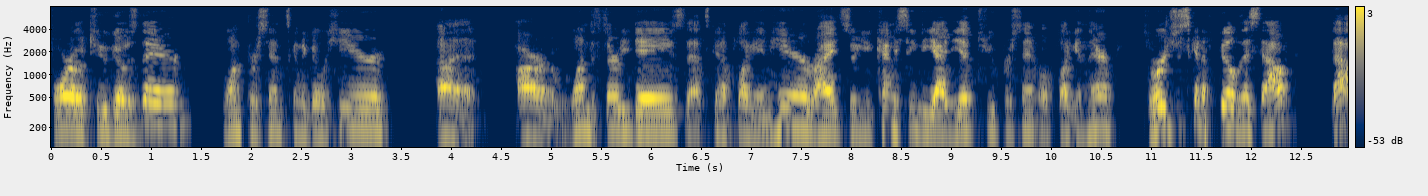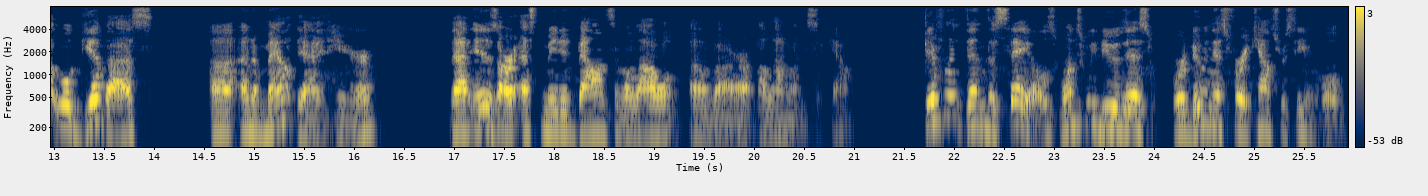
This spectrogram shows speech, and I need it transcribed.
402 goes there. 1% is going to go here. Uh, our 1 to 30 days, that's going to plug in here, right? So you kind of see the idea. 2% will plug in there. So we're just going to fill this out. That will give us uh, an amount down here that is our estimated balance of allow of our allowance account. Different than the sales, once we do this, we're doing this for accounts receivable.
